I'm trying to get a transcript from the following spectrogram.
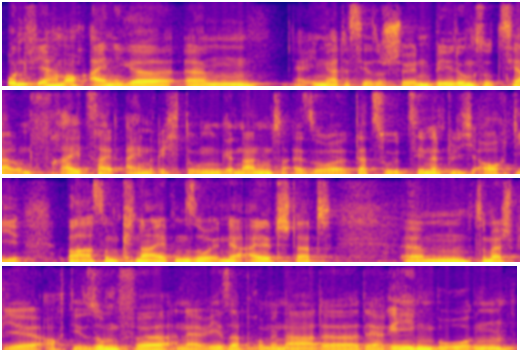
Und wir haben auch einige ähm, ja, Inge hat es hier so schön Bildungs-, Sozial- und Freizeiteinrichtungen genannt. Also dazu zählen natürlich auch die Bars und Kneipen so in der Altstadt. Ähm, zum Beispiel auch die Sumpfe an der Weserpromenade, der Regenbogen.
